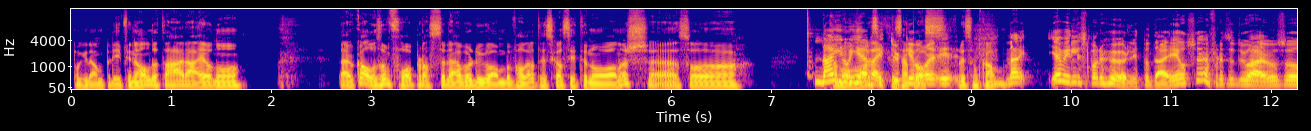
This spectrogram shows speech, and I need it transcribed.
på Grand Prix-finalen. Dette her er jo nå Det er jo ikke alle som får plasser der hvor du anbefaler at de skal sitte nå, Anders. eh, Så Nei, og jeg veit jo ikke hva jeg. Nei, jeg vil liksom bare høre litt med deg også, for du er jo så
